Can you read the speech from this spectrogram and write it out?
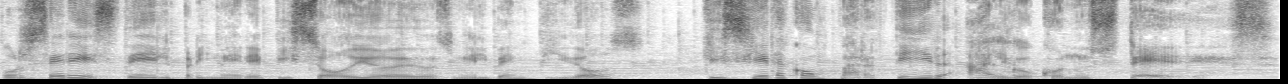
por ser este el primer episodio de 2022, quisiera compartir algo con ustedes.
